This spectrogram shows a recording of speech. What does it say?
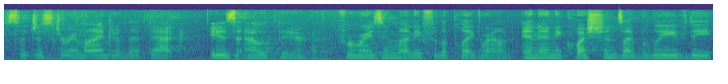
So just a reminder that that is out there for raising money for the playground. And any questions, I believe the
